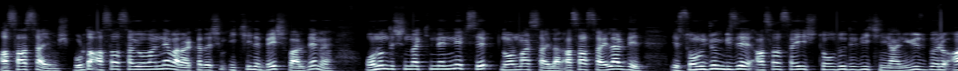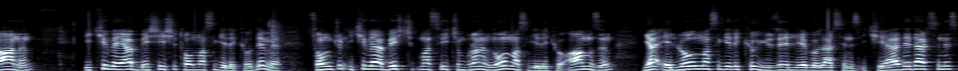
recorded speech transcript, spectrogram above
asal sayıymış. Burada asal sayı olan ne var arkadaşım? 2 ile 5 var değil mi? Onun dışındakilerin hepsi hep normal sayılar. Asal sayılar değil. E sonucun bize asal sayı eşit olduğu dediği için yani 100 bölü a'nın 2 veya 5'e eşit olması gerekiyor değil mi? Sonucun 2 veya 5 çıkması için buranın ne olması gerekiyor? A'mızın ya 50 olması gerekiyor. 150'ye bölerseniz 2'ye elde edersiniz.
